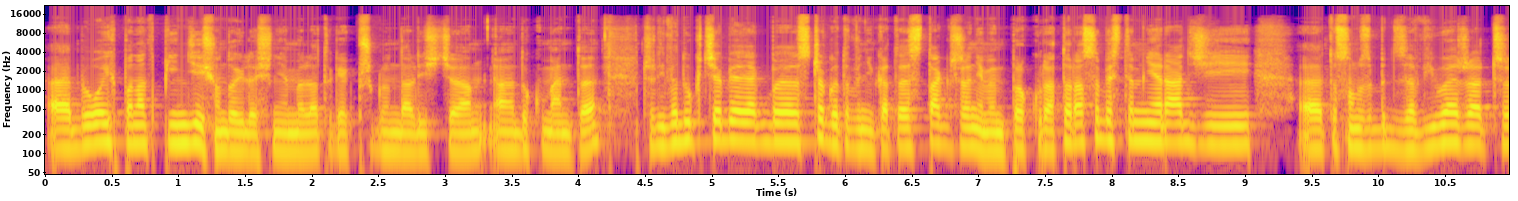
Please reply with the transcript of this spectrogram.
e, było ich ponad 50, o ile się nie mylę, tak jak przyglądaliście e, dokumenty. Czyli według ciebie jakby z czego to wynika? To jest tak, że nie wiem, prokuratora sobie z tym nie radzi, e, to są zbyt zawiłe rzeczy,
